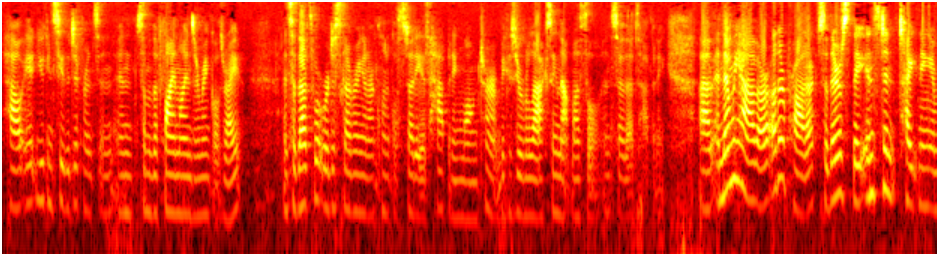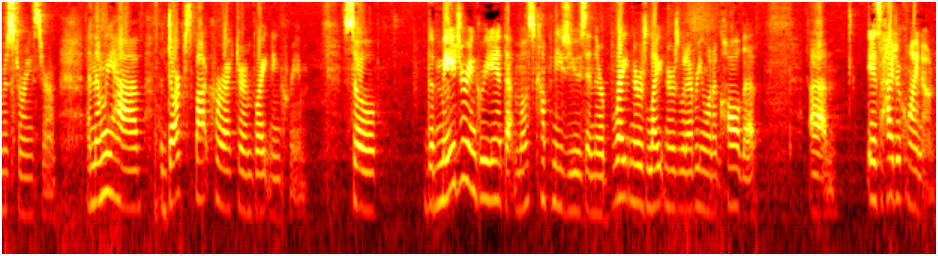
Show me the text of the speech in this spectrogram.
how it, you can see the difference in, in, some of the fine lines and wrinkles, right? And so that's what we're discovering in our clinical study is happening long term because you're relaxing that muscle, and so that's happening. Um, and then we have our other product. So there's the instant tightening and restoring serum, and then we have the dark spot corrector and brightening cream. So the major ingredient that most companies use in their brighteners, lighteners, whatever you want to call them, um, is hydroquinone.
